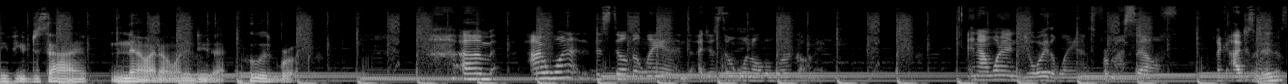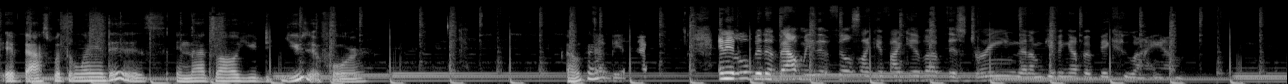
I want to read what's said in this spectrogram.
if you decide, no, I don't want to do that. Who is Brooke? Um, I want to still the land. I just don't want all the work on it. And I want to enjoy the land for myself. Like I just if, if that's what the land is and that's all you d- use it for, okay. that'd be it. And a little bit about me that feels like if I give up this dream, that I'm giving up a big who I am.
